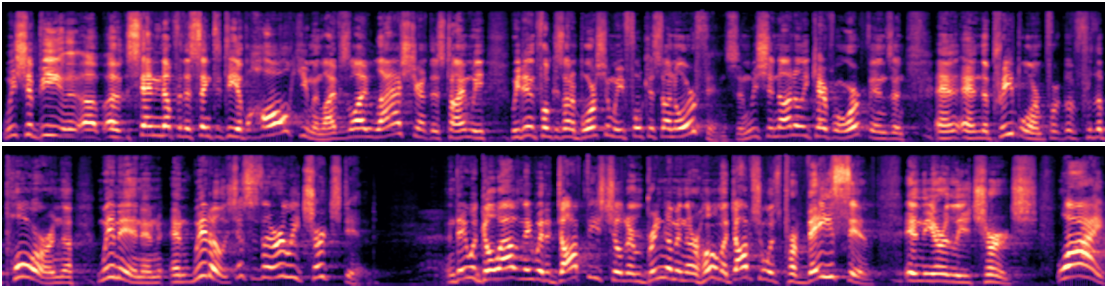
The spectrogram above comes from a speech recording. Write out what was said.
We should be uh, uh, uh, standing up for the sanctity of all human lives. Like last year at this time, we, we didn't focus on abortion, we focused on orphans. And we should not only care for orphans and, and, and the preborn, for, for the poor and the women and, and widows, just as the early church did. And they would go out and they would adopt these children and bring them in their home. Adoption was pervasive in the early church. Why?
